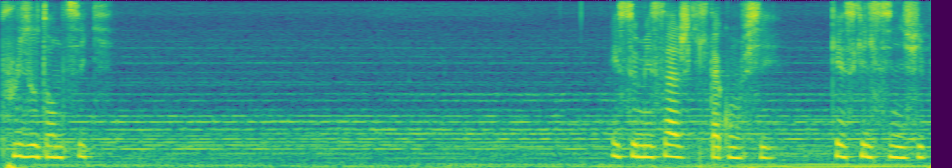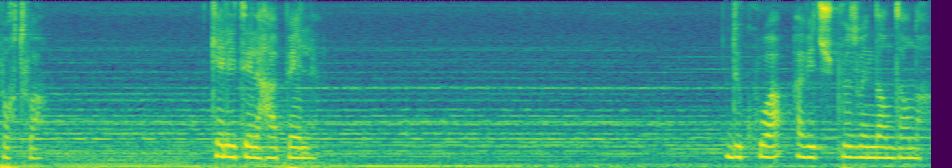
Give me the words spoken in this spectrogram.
plus authentique? Et ce message qu'il t'a confié, qu'est-ce qu'il signifie pour toi? Quel était le rappel? De quoi avais-tu besoin d'entendre?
